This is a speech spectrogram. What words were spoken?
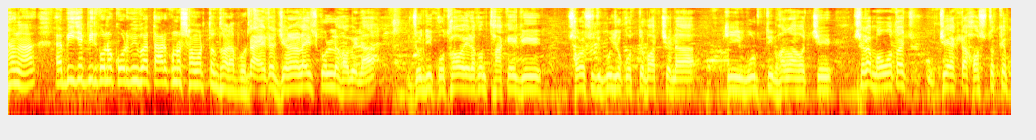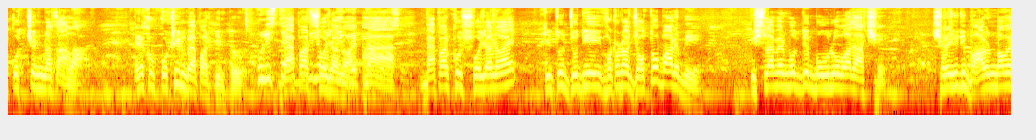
ভাঙা বিজেপির কোনো কর্মী বা তার কোনো সমর্থক ধরা পড়ছে। না এটা জেনারেলাইজ করলে হবে না। যদি কোথাও এরকম থাকে যে সরস্বতী পুজো করতে পারছে না কি মূর্তি ভাঙা হচ্ছে সেটা মমতা যে একটা হস্তক্ষেপ করছেন না তা না। এটা খুব কঠিন ব্যাপার কিন্তু। পুলিশ ব্যাপার সোজা নয়। হ্যাঁ ব্যাপার খুব সোজা নয় কিন্তু যদি এই ঘটনা যত বাড়বে ইসলামের মধ্যে মৌলবাদ আছে সেটা যদি বারণভাবে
